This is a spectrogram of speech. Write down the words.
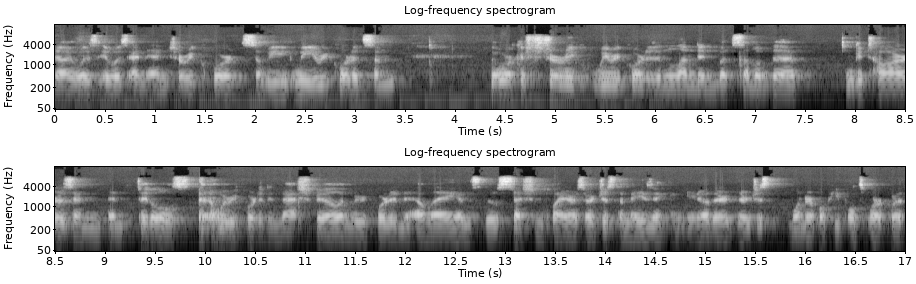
no, it was it was and and to record. So we we recorded some. The orchestra we recorded in London, but some of the guitars and, and fiddles we recorded in Nashville and we recorded in LA and those session players are just amazing you know they're they're just wonderful people to work with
